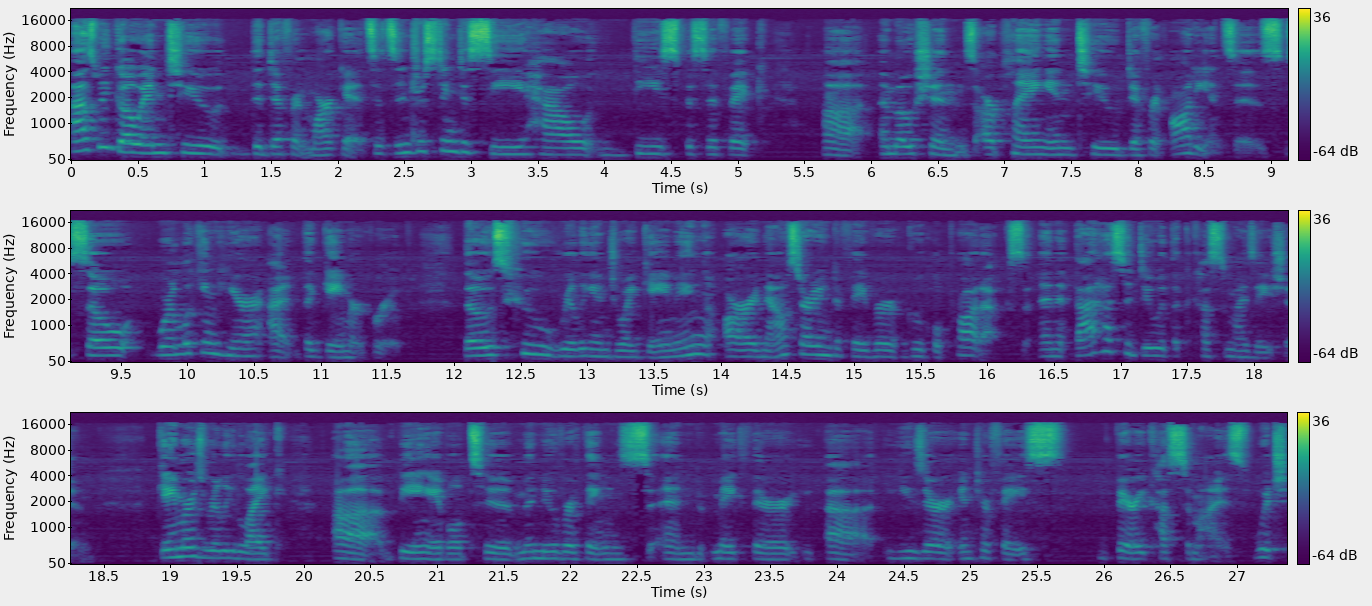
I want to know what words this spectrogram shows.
as we go into the different markets, it's interesting to see how these specific uh, emotions are playing into different audiences. So, we're looking here at the gamer group those who really enjoy gaming are now starting to favor Google products. And that has to do with the customization. Gamers really like uh, being able to maneuver things and make their uh, user interface very customized, which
